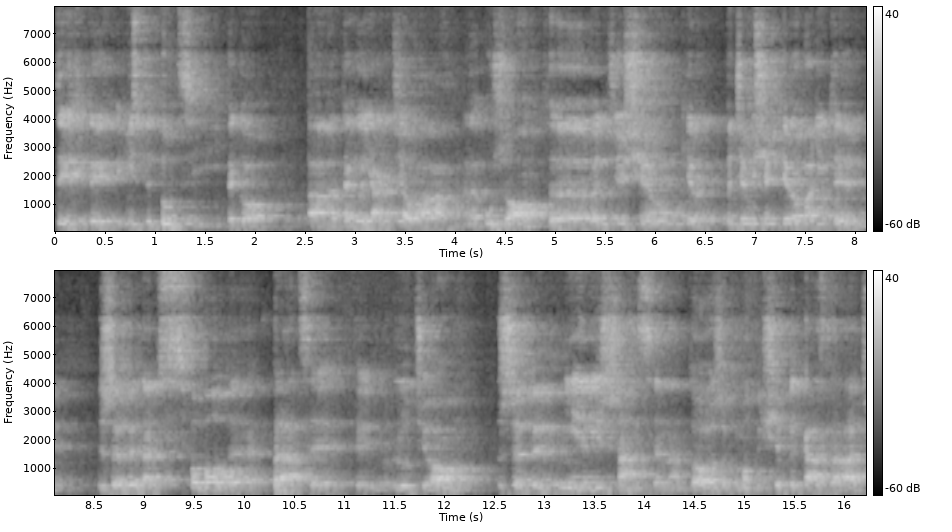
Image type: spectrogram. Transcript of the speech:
tych, tych instytucji i tego, e, tego jak działa e, urząd, będzie się, będziemy się kierowali tym, żeby dać swobodę pracy tym ludziom, żeby mieli szansę na to, żeby mogli się wykazać,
